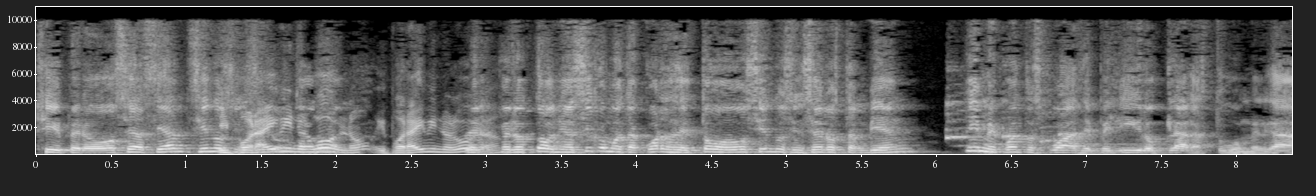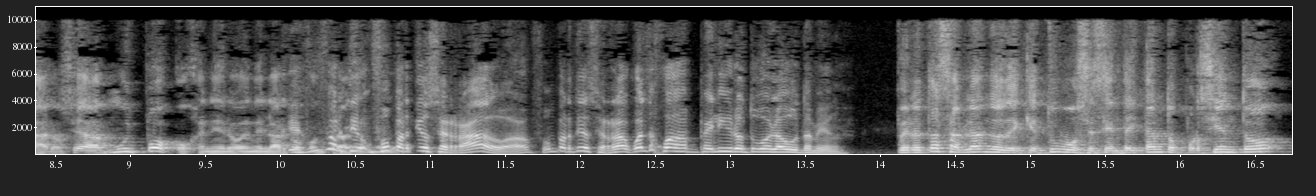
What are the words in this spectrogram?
Sí, pero, o sea, siendo Y por ahí sinceros, vino el gol, ¿no? Y por ahí vino el gol. Pero, ¿ah? pero, Toño, así como te acuerdas de todo, siendo sinceros también, dime cuántas jugadas de peligro claras tuvo Melgar. O sea, muy poco generó en el arco. Fue, un partido, fue un partido cerrado, ¿ah? Fue un partido cerrado. ¿Cuántas jugadas de peligro tuvo la U también? Pero estás hablando de que tuvo sesenta y tantos por ciento.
